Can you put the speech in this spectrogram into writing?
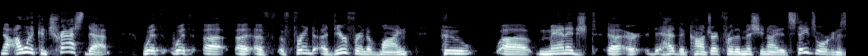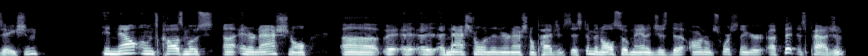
Now, I want to contrast that with, with uh, a, a, friend, a dear friend of mine who uh, managed uh, or had the contract for the Miss United States organization and now owns Cosmos uh, International, uh, a, a, national and international pageant system, and also manages the Arnold Schwarzenegger uh, fitness pageant.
